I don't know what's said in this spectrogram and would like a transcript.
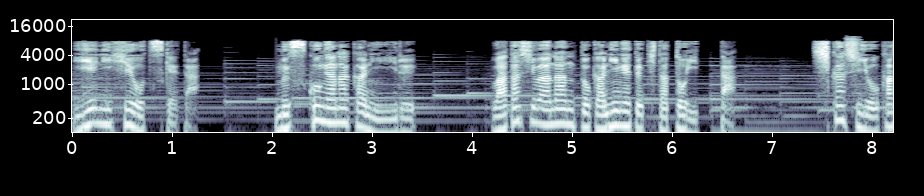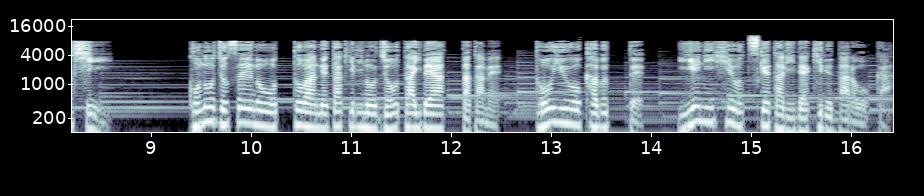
家に火をつけた。息子が中にいる。私は何とか逃げてきたと言った。しかしおかしい。この女性の夫は寝たきりの状態であったため灯油をかぶって家に火をつけたりできるだろうか。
